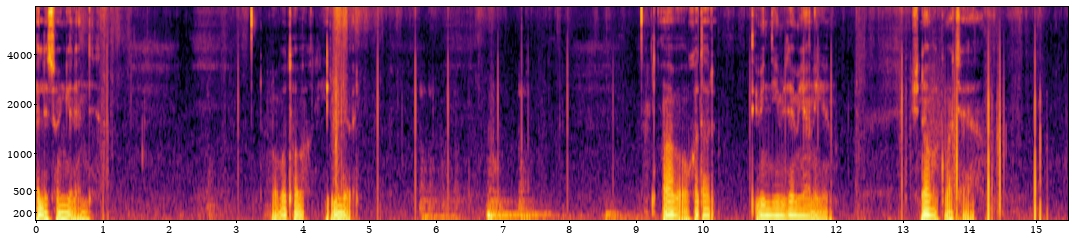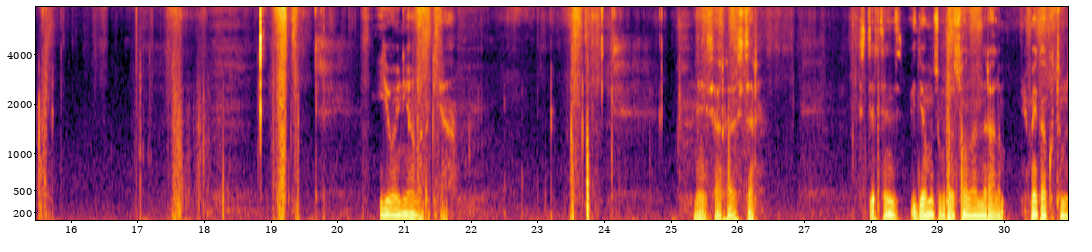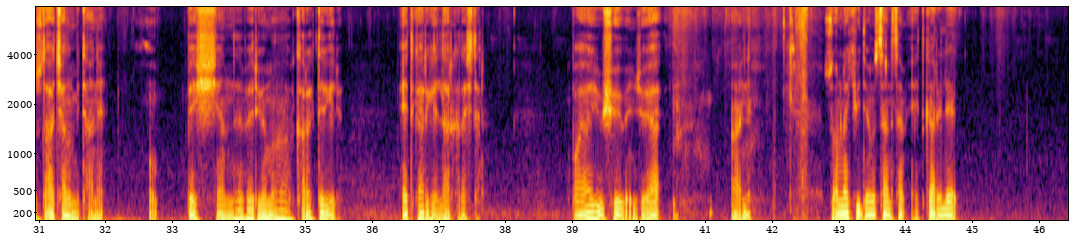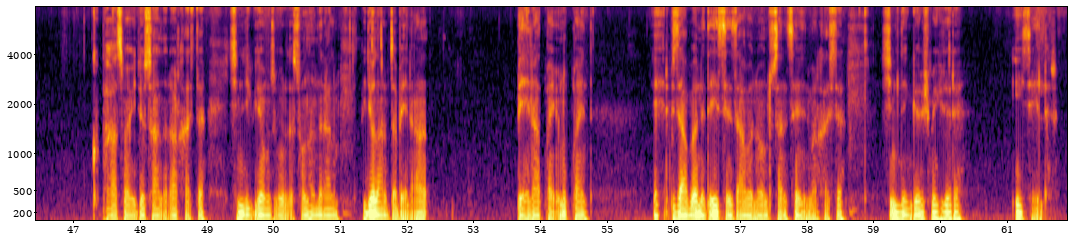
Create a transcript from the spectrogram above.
Bele son gelendi. Robota bak 20 level. Abi o kadar bindiğimize mi yanıyor? Şuna bak maça ya. İyi oynayamadık ya. Neyse arkadaşlar. İsterseniz videomuzu burada sonlandıralım. Mega kutumuzu da açalım bir tane. 5 yanda veriyor mu abi? Karakter geliyor. Edgar geldi arkadaşlar. Bayağı bir şeye benziyor ya. Aynen. Sonraki videomuz sanırsam Edgar ile kupa kasma videosu alır arkadaşlar. Şimdilik videomuzu burada sonlandıralım. Videolarımıza beğeni, beğeni atmayı unutmayın. Eğer bize abone değilseniz abone olursanız sevinirim arkadaşlar. Şimdiden görüşmek üzere. İyi seyirler.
